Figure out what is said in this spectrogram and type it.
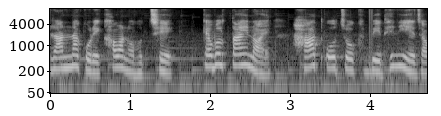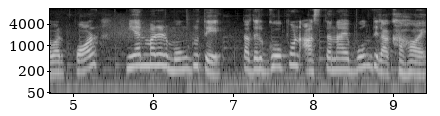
রান্না করে খাওয়ানো হচ্ছে। কেবল তাই নয়, হাত ও চোখ বেঁধে নিয়ে যাওয়ার পর মিয়ানমারের মংডুতে তাদের গোপন আস্তানায় বন্দি রাখা হয়।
